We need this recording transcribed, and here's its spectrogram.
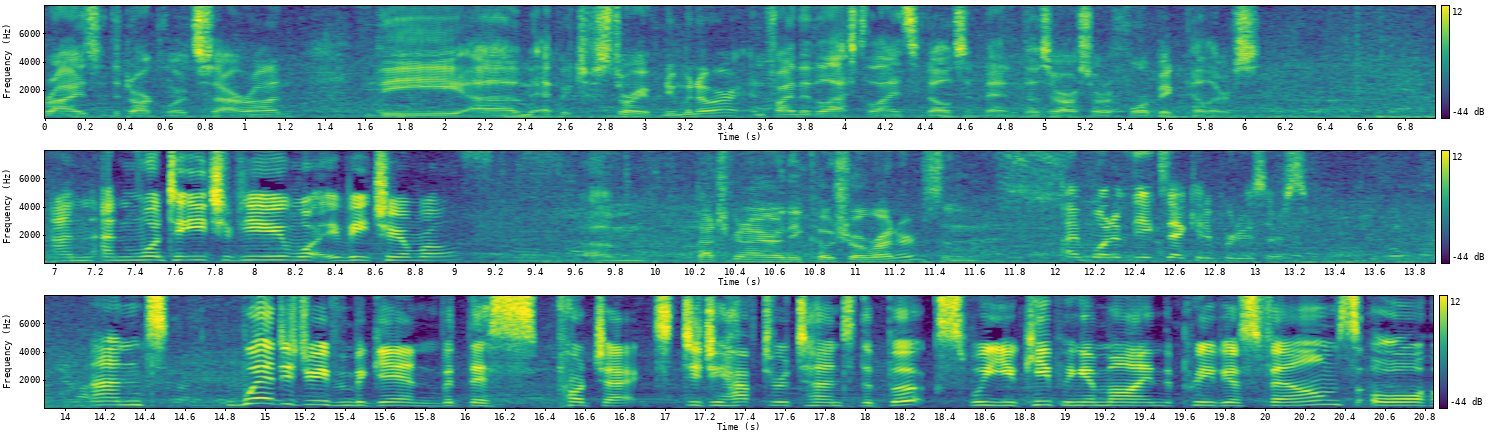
rise of the Dark Lord Sauron, the um, epic story of Numenor, and finally the last alliance of elves and men. Those are our sort of four big pillars. And and what do each of you? What of each of your roles? Um, Patrick and I are the co-showrunners, and I'm one of the executive producers. And where did you even begin with this project? Did you have to return to the books? Were you keeping in mind the previous films, or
